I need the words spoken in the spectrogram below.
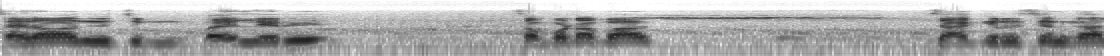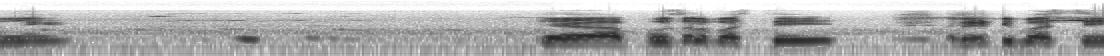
సైదాబాద్ నుంచి బయలుదేరి సపోటాబాగ్ జాకీర్ హుసేన్ కాలనీ పూసల బస్తీ రెడ్డి బస్తీ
